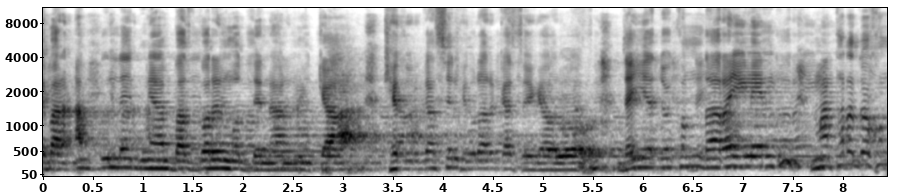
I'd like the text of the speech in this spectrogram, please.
এবার আব্দুল্লাহ ইবনে আব্বাস ঘরের মধ্যে না ঢুকা খেজুর গাছের গোড়ার কাছে গেল। যাইয়া যখন দাঁড়াইলেন, মাথাটা যখন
